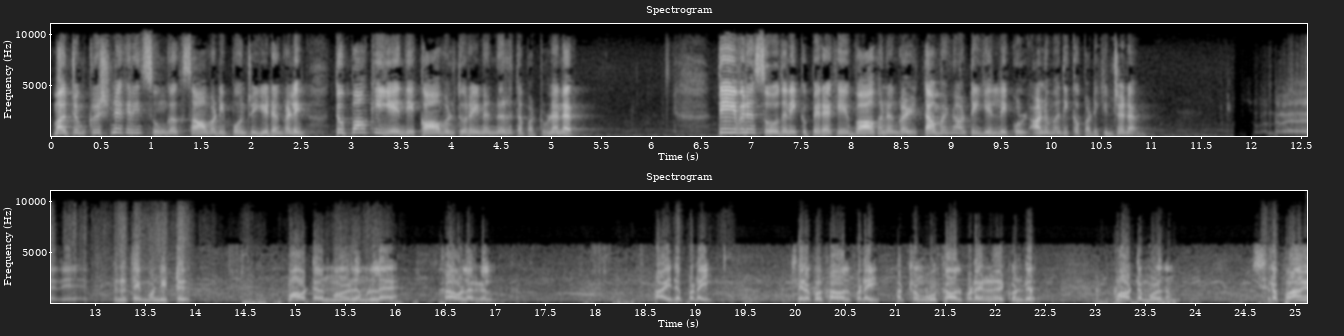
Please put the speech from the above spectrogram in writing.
மற்றும் கிருஷ்ணகிரி சுங்க சாவடி போன்ற இடங்களில் துப்பாக்கி ஏந்திய காவல்துறையினர் நிறுத்தப்பட்டுள்ளனர். தீவிர சோதனைக்கு பிறகே வாகனங்கள் தமிழ்நாட்டு எல்லைக்குள் அனுமதிக்கப்படுகின்றன. சுதந்திர தினத்தை முன்னிட்டு மாவட்டம் முழுவதும் உள்ள காவலர்கள் ஆயுதப்படை சிறப்பு காவல்படை மற்றும் ஊர்காவல் படையினரை கொண்டு மாவட்டம் முழுவதும் சிறப்பான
